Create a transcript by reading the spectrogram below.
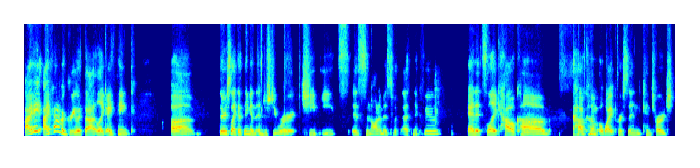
I I kind of agree with that. Like I think um there's like a thing in the industry where cheap eats is synonymous with ethnic food. And it's like how come how come a white person can charge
